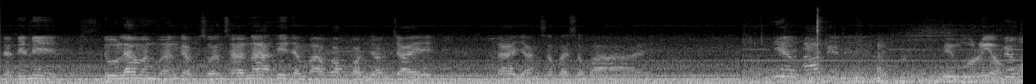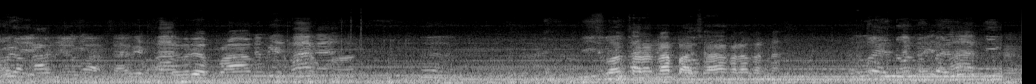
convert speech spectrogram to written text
แต่ที่นี่ ดูแล้วมันเหมือนกับสวนสาธารณะที่จะมาพักผ่อนหย่อนใจได้อย่างสบายๆเนี่ยพักเนี่ยเมมโมเรียลเมมโมเรียลพาร์คเนี่ยว่าสายเวทพาร์คเรือปรางเวทพาร์คนะสวนสาธารณะป่าช้าก็แล้วกันนะไม่นอนไม่ไปครับ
